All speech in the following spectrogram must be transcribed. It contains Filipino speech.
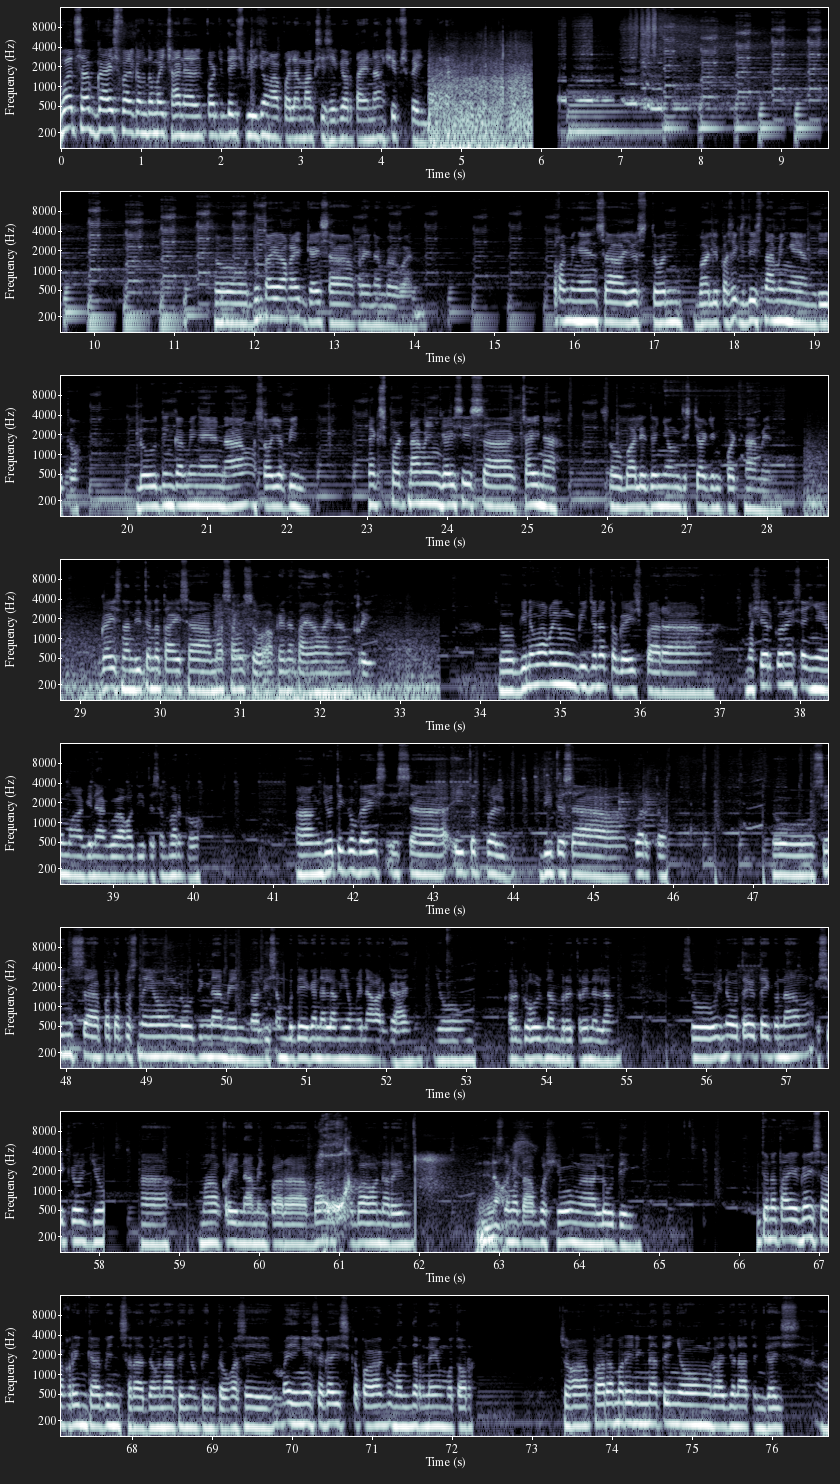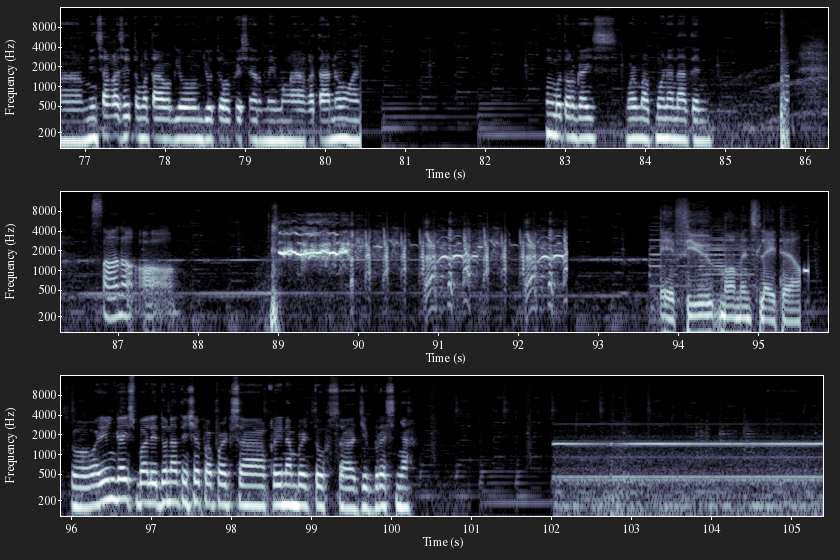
What's up guys? Welcome to my channel. For today's video nga pala magsisecure tayo ng ship screen. Tara! So, doon tayo akit guys sa crane number 1. So, kami ngayon sa Houston. Bali pa 6 days namin ngayon dito. Loading kami ngayon ng soya bean. Next port namin guys is sa China. So, bali doon yung discharging port namin. Guys, nandito na tayo sa Masaw. So, akin na tayo ngayon ng crate. So, ginawa ko yung video na to guys para ma-share ko rin sa inyo yung mga ginagawa ko dito sa barko. Ang duty ko guys is uh, 8 to 12 dito sa puerto. So, since uh, patapos na yung loading namin, bali isang bodega na lang yung kinakargahan. Yung cargo hold number 3 na lang. So, inuutay-utay ko nang i-secure yung uh, mga crane namin para bawas trabaho na rin basta matapos yung ah, loading. Dito na tayo guys sa crane cabin. Sarado natin yung pinto kasi maingay siya guys kapag umandar na yung motor. Tsaka para marinig natin yung radyo natin guys. Ah, minsan kasi tumatawag yung duty officer may mga katanungan. Yung motor guys, warm up muna natin. Sana all. A few moments later. So, ayun guys, bali doon natin siya papark sa crane number 2 sa Gibres niya.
